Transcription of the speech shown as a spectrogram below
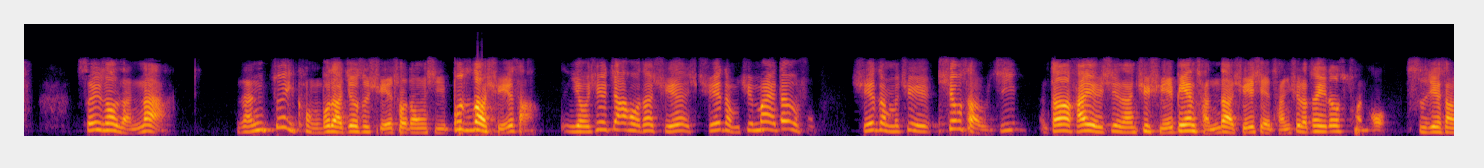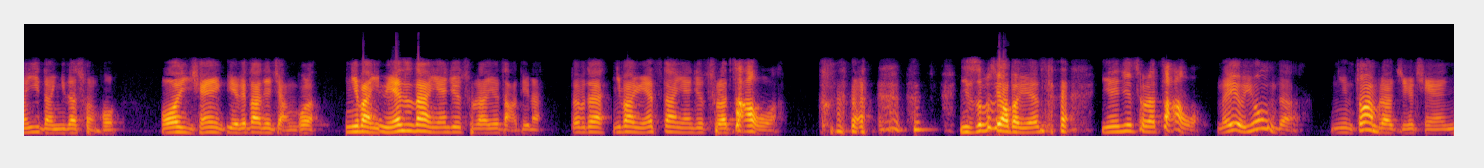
所以说人呐，人最恐怖的就是学错东西，不知道学啥。有些家伙他学学怎么去卖豆腐，学怎么去修手机，当然还有一些人去学编程的，学写程序的，这些都是蠢货，世界上一等一的蠢货。我以前也也给大家讲过了。你把原子弹研究出来又咋的了？对不对？你把原子弹研究出来炸我，你是不是要把原子弹研究出来炸我？没有用的，你赚不了几个钱。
